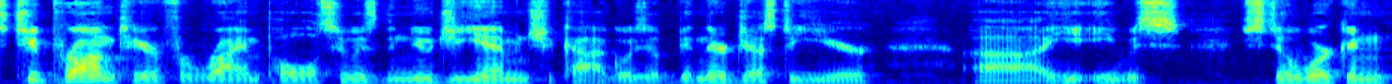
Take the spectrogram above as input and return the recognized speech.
it's two pronged here for Ryan Poles, who is the new GM in Chicago. He's been there just a year. Uh, he he was still working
